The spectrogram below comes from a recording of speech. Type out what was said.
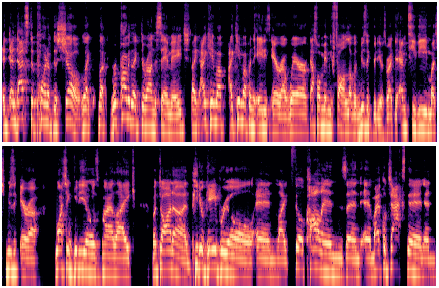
and that's the point of the show. Like, look, we're probably like around the same age. Like, I came up, I came up in the '80s era where that's what made me fall in love with music videos, right? The MTV Much Music era, watching videos by like Madonna and Peter Gabriel and like Phil Collins and and Michael Jackson and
